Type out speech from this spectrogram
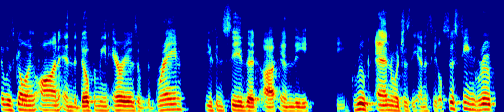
that was going on in the dopamine areas of the brain, you can see that uh, in the, the group N, which is the N-acetylcysteine group,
